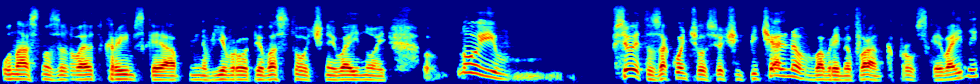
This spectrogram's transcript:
у нас называют Крымской, а в Европе Восточной войной. Ну и все это закончилось очень печально во время франко-прусской войны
